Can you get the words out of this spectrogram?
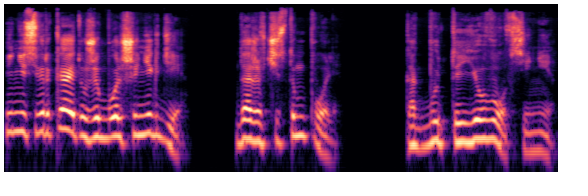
и не сверкает уже больше нигде, даже в чистом поле, как будто ее вовсе нет.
